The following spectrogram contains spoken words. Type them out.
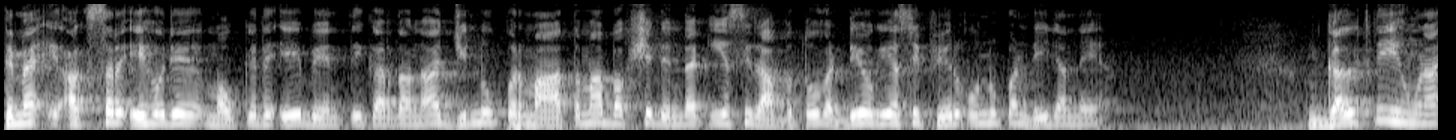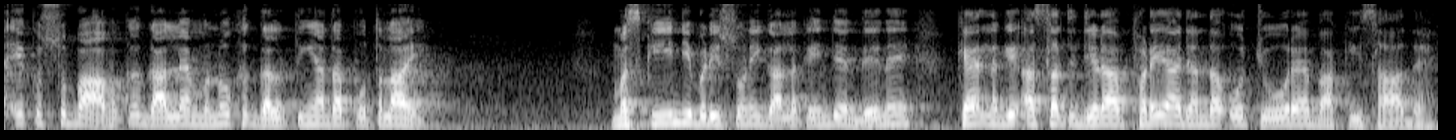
ਤੇ ਮੈਂ ਅਕਸਰ ਇਹੋ ਜਿਹੇ ਮੌਕੇ ਤੇ ਇਹ ਬੇਨਤੀ ਕਰਦਾ ਨਾ ਜਿਹਨੂੰ ਪਰਮਾਤਮਾ ਬਖਸ਼ ਦਿੰਦਾ ਕਿ ਅਸੀਂ ਰੱਬ ਤੋਂ ਵੱਡੇ ਹੋ ਗਏ ਅਸੀਂ ਫਿਰ ਉਹਨੂੰ ਭੰਡੀ ਜਾਂਦੇ ਆ ਗਲਤੀ ਹੋਣਾ ਇੱਕ ਸੁਭਾਵਿਕ ਗੱਲ ਹੈ ਮਨੁੱਖ ਗਲਤੀਆਂ ਦਾ ਪੁਤਲਾ ਹੈ ਮਸਕੀਨ ਜੀ ਬੜੀ ਸੋਹਣੀ ਗੱਲ ਕਹਿੰਦੇ ਹੁੰਦੇ ਨੇ, ਕਹਿਣ ਲੱਗੇ ਅਸਲ 'ਚ ਜਿਹੜਾ ਫੜਿਆ ਜਾਂਦਾ ਉਹ ਚੋਰ ਹੈ, ਬਾਕੀ ਸਾਧ ਹੈ।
